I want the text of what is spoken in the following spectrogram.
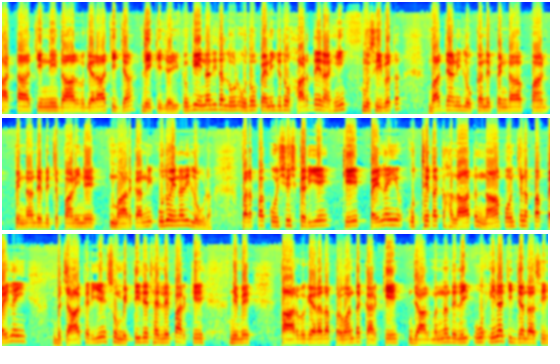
ਆਟਾ, ਚੀਨੀ, ਦਾਲ ਵਗੈਰਾ ਆਹ ਚੀਜ਼ਾਂ ਲੈ ਕੇ ਜਾਈ। ਕਿਉਂਕਿ ਇਹਨਾਂ ਦੀ ਤਾਂ ਲੋੜ ਉਦੋਂ ਪੈਣੀ ਜਦੋਂ ਹੜ੍ਹ ਦੇ ਰਾਹੀਂ ਮੁਸੀਬਤ ਵੱਧ ਜਾਣੀ, ਲੋਕਾਂ ਦੇ ਪਿੰਡਾਂ ਪਾ- ਪਿੰਡਾਂ ਦੇ ਵਿੱਚ ਪਾਣੀ ਨੇ ਮਾਰ ਕਰਨੀ, ਉਦੋਂ ਇਹਨਾਂ ਦੀ ਲੋੜ ਆ। ਪਰ ਆਪਾਂ ਕੋਸ਼ਿਸ਼ ਕਰੀਏ ਕਿ ਪਹਿਲਾਂ ਹੀ ਉੱਥੇ ਤੱਕ ਹਾਲਾਤ ਨਾ ਪਹੁੰਚਣ, ਆਪਾਂ ਪਹਿਲਾਂ ਹੀ ਬਚਾਅ ਕਰੀਏ। ਸੋ ਮਿੱਟੀ ਦੇ ਥੈਲੇ ਭਰ ਕੇ, ਜਿਵੇਂ ਤਾਰ ਵਗੈਰਾ ਦਾ ਪ੍ਰਬੰਧ ਕਰਕੇ ਜਾਲ ਬੰਨਣ ਦੇ ਲਈ ਉਹ ਇਹਨਾਂ ਚੀਜ਼ਾਂ ਦਾ ਅਸੀਂ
